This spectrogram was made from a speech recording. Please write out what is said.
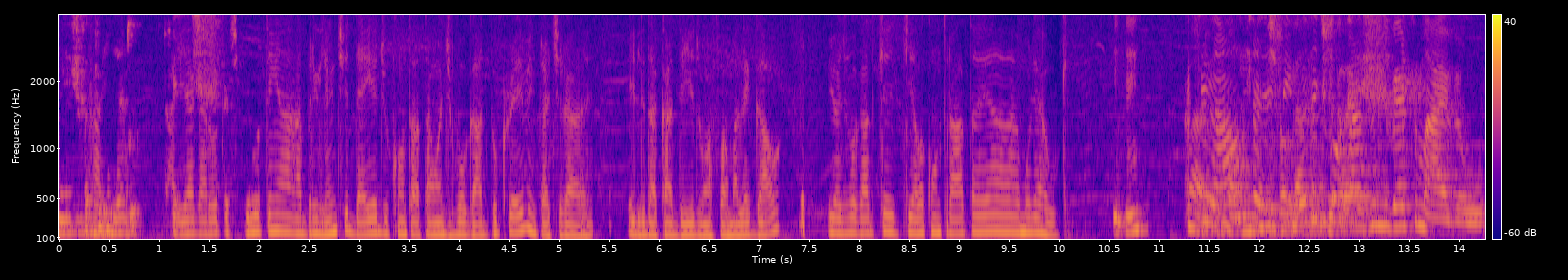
E fica todo Aí, mundo. aí a garota Esquilo tem a, a brilhante ideia de contratar um advogado pro Craven pra tirar ele da cadeia de uma forma legal. E o advogado que, que ela contrata é a mulher Hulk. Uhum. Claro, Afinal, eles têm dois advogados do universo Marvel,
